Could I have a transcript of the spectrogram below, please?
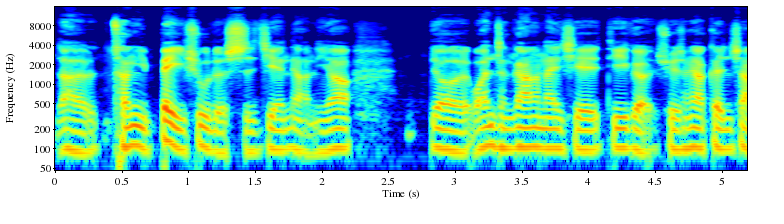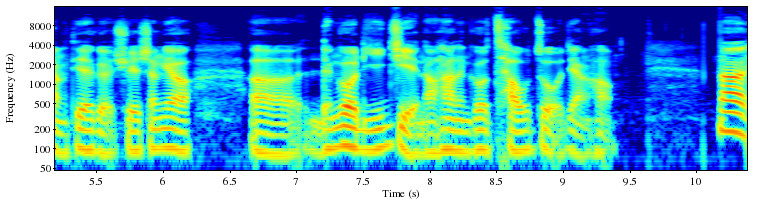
呃乘以倍数的时间啊，你要要完成刚刚那些，第一个学生要跟上，第二个学生要呃能够理解，然后他能够操作这样哈。那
